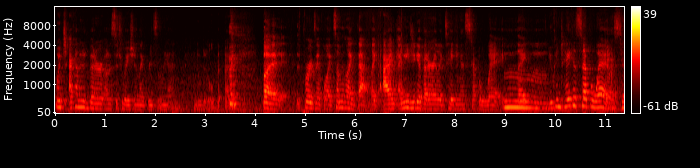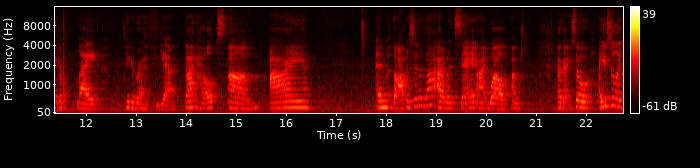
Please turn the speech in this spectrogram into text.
Which I kind of did better on a situation like recently. I handled it a little bit better. But for example, like something like that, like I, I need you to get better at like taking a step away. Mm. Like you can take a step away. Yes, take a Like take a breath. yeah. That helps. Um, I am the opposite of that. I would say. I well, I'm okay. So I used to like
